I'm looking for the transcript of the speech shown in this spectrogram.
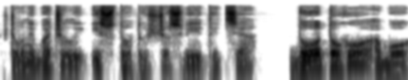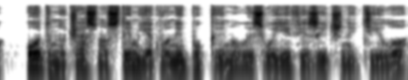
що вони бачили істоту, що світиться, до того або одночасно з тим, як вони покинули своє фізичне тіло,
